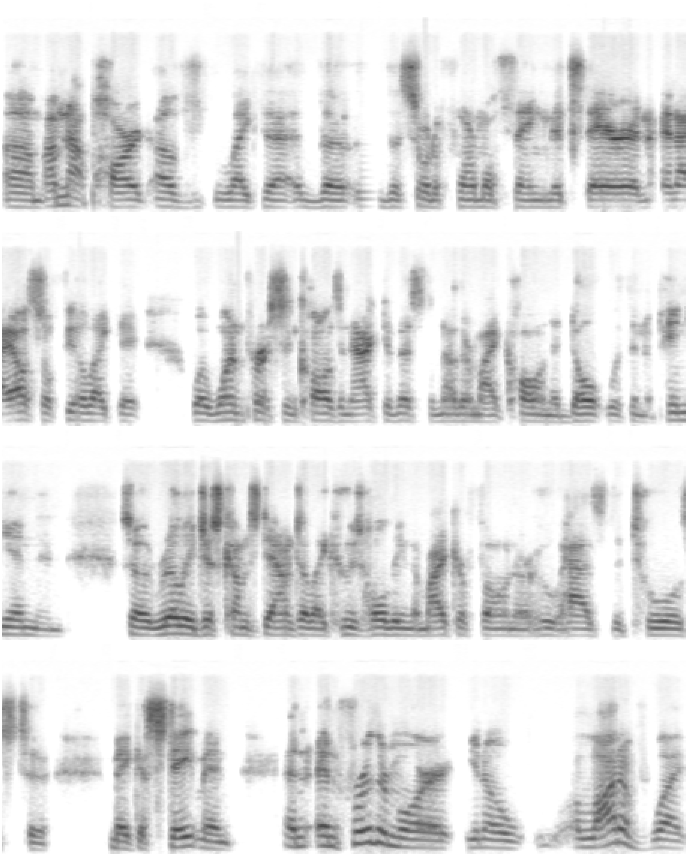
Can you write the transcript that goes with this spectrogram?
um, I'm not part of like the the the sort of formal thing that's there, and and I also feel like that what one person calls an activist, another might call an adult with an opinion, and so it really just comes down to like who's holding the microphone or who has the tools to make a statement, and and furthermore, you know, a lot of what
